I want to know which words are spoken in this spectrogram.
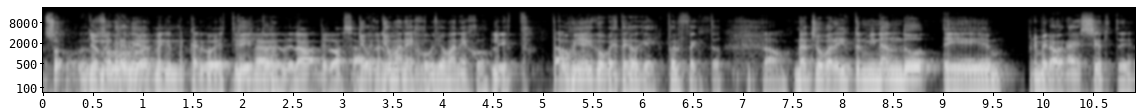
So- Yo me encargo, comida. me, encargo de esto y de, la, de, la- de los asados. Yo, manejo, yo manejo. Listo. Estamos. Comida y copete, ok, perfecto. Estamos. Nacho, para ir terminando, eh, primero agradecerte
